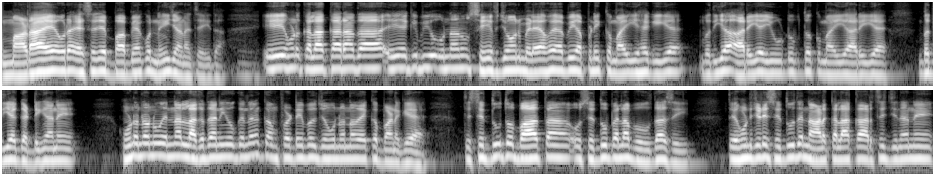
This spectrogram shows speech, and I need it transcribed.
ਮਾੜਾ ਹੈ ਔਰ ਐਸੇ ਜਿਹੇ ਬਾਬਿਆਂ ਕੋਲ ਨਹੀਂ ਜਾਣਾ ਚਾਹੀਦਾ। ਇਹ ਹੁਣ ਕਲਾਕਾਰਾਂ ਦਾ ਇਹ ਹੈ ਕਿ ਵੀ ਉਹਨਾਂ ਨੂੰ ਸੇਫ ਜ਼ੋਨ ਮਿਲਿਆ ਹੋਇਆ ਵੀ ਆਪਣੀ ਕਮਾਈ ਹੈਗੀ ਹੈ ਵਧੀਆ ਆ ਰਹੀ ਹੈ YouTube ਤੋਂ ਕਮਾਈ ਆ ਰਹੀ ਹੈ ਵਧੀਆ ਗੱਡੀਆਂ ਨੇ। ਹੁਣ ਉਹਨਾਂ ਨੂੰ ਇੰਨਾ ਲੱਗਦਾ ਨਹੀਂ ਉਹ ਕਹਿੰਦੇ ਨਾ ਕੰਫਰਟੇਬਲ ਜ਼ੋਨ ਉਹਨਾਂ ਦਾ ਇੱਕ ਬਣ ਗਿਆ। ਹੈ। ਤੇ ਸਿੱਧੂ ਤੋਂ ਬਾਅਦ ਤਾਂ ਉਹ ਸਿੱਧੂ ਪਹਿਲਾਂ ਬੋਲਦਾ ਸੀ ਤੇ ਹੁਣ ਜਿਹੜੇ ਸਿੱਧੂ ਦੇ ਨਾਲ ਕਲਾਕਾਰ ਸੀ, ਜਿਨ੍ਹਾਂ ਨੇ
